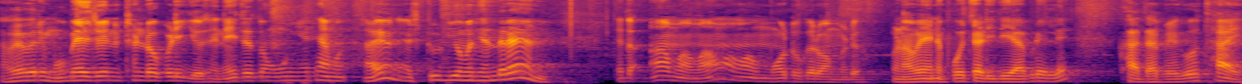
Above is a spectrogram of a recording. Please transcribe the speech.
હવે વળી મોબાઈલ જોઈને ઠંડો પડી ગયો છે. નહીં તો હું અહીંયાથી આમ આવ્યો ને સ્ટુડિયોમાંથી અંદર આવ્યો ને ત્યાં તો આમ આમ આમ આમ આમ મોટું કરવા માંડ્યો. પણ હવે એને પહોંચાડી દઈએ આપણે એટલે ખાધા ભેગો થાય.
